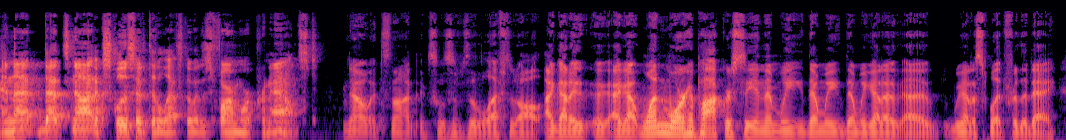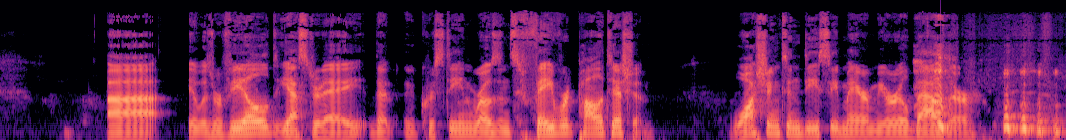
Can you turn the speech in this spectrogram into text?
And that that's not exclusive to the left, though it is far more pronounced. No, it's not exclusive to the left at all. I got a, I got one more hypocrisy, and then we, then we, then we got a, uh, we got a split for the day. Uh, it was revealed yesterday that Christine Rosen's favorite politician, Washington D.C. Mayor Muriel Bowser. oh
